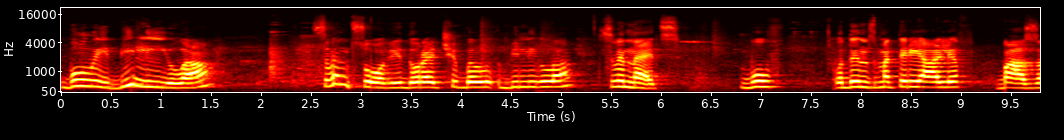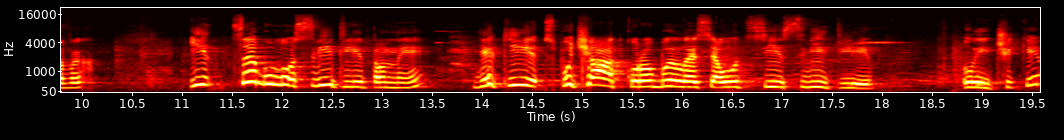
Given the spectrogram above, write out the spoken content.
були біліла, свинцові, до речі, біліла, свинець був один з матеріалів базових. І це було світлі тони, які спочатку робилися оці світлі личики,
